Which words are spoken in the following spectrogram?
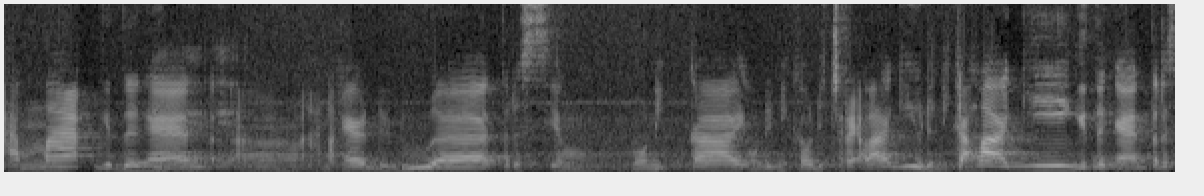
anak gitu kan ya, ya. Uh, anaknya udah dua terus yang mau nikah yang udah nikah udah cerai lagi udah nikah lagi gitu Ya. kan terus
